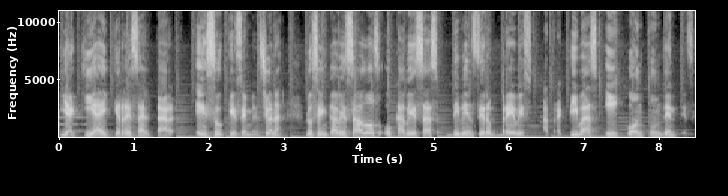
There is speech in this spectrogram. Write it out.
Y aquí hay que resaltar eso que se menciona los encabezados o cabezas deben ser breves, atractivas y contundentes.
